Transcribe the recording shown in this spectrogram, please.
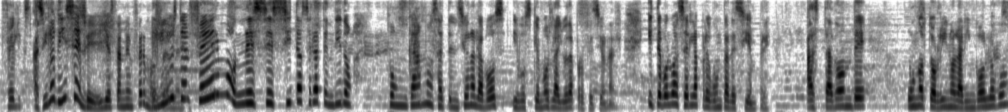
Félix. Así lo dicen. Sí, y están enfermos. El niño está enfermo, necesita ser atendido. Pongamos atención a la voz y busquemos la ayuda profesional. Y te vuelvo a hacer la pregunta de siempre. ¿Hasta dónde un otorrino laringólogo?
